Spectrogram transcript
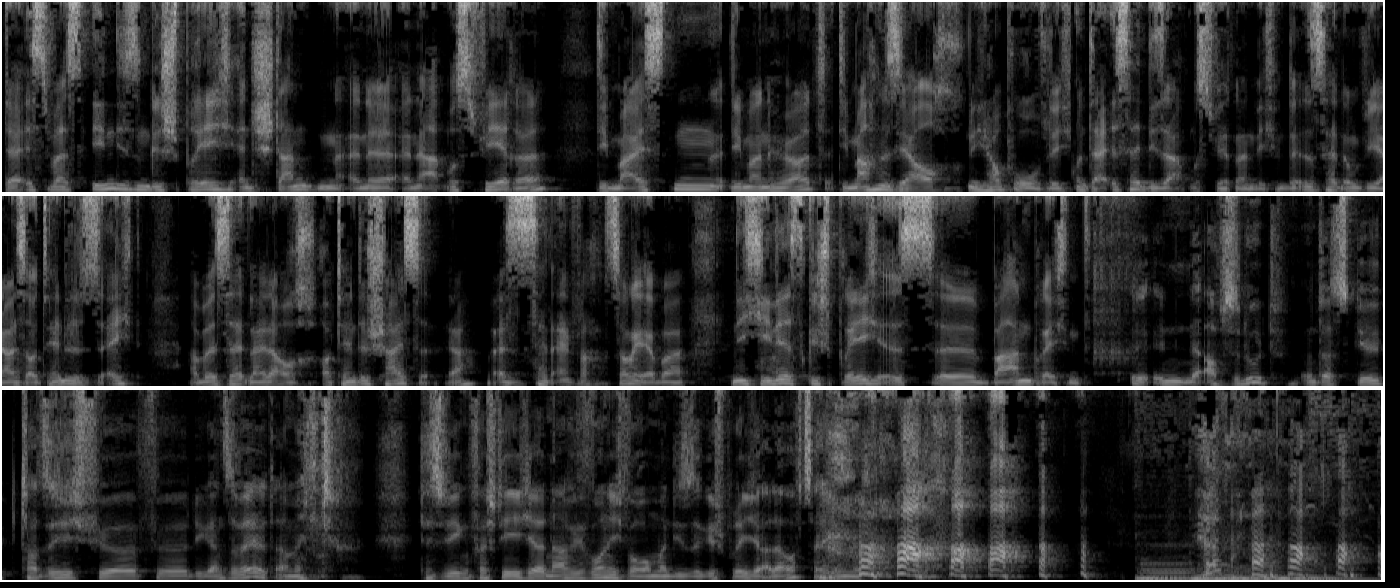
Da ist was in diesem Gespräch entstanden, eine, eine Atmosphäre. Die meisten, die man hört, die machen es ja auch nicht hauptberuflich und da ist halt diese Atmosphäre nicht und da ist es halt irgendwie, ja, es ist authentisch, es ist echt, aber es ist halt leider auch authentisch scheiße, ja. Es ist halt einfach, sorry, aber nicht jedes Gespräch ist äh, bahnbrechend. In, absolut und das gilt tatsächlich für, für die ganze Welt damit. Deswegen verstehe ich ja nach wie vor nicht, warum man diese Gespräche alle aufzeichnen muss.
